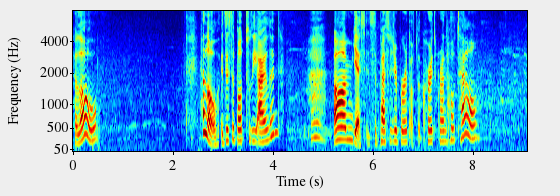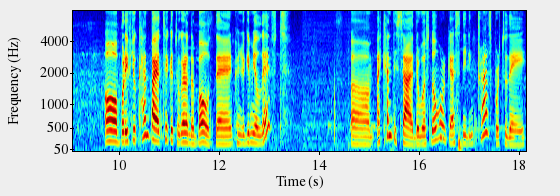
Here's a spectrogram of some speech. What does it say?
Hello. Hello, is this the boat to the island? um, yes, it's the passenger berth of the Kurt Grand Hotel. Oh, but if you can't buy a ticket to get on the boat, then can you give me a lift? Um, I can't decide. There was no more guests needing transport today.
